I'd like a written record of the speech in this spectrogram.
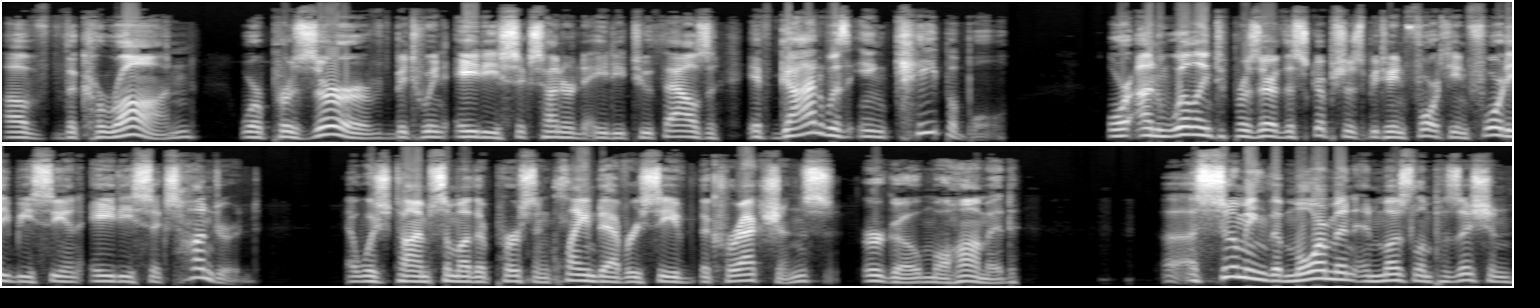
of the Quran were preserved between 8600 and 82,000 if God was incapable or unwilling to preserve the scriptures between 1440 BC and 8600? At which time some other person claimed to have received the corrections, ergo Mohammed. Uh, assuming the Mormon and Muslim position,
